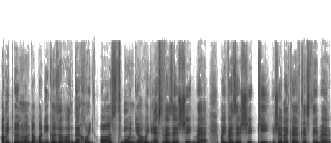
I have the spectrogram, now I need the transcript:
Amit ön mond, abban igaza van, de hogy azt mondja, hogy ezt vezessék be, vagy vezessék ki, és ennek következtében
